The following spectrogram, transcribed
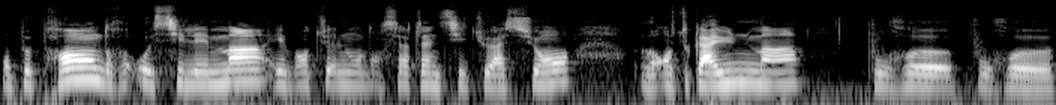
On peut prendre aussi les mains éventuellement dans certaines situations, euh, en tout cas une main pour, euh, pour euh,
